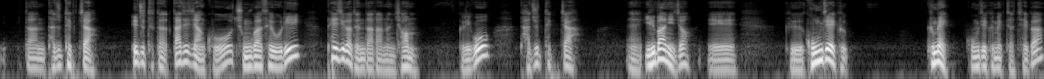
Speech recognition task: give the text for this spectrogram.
일단 다주택자 1주택자 따지지 않고 중과 세율이 폐지가 된다라는 점 그리고 다주택자 예, 일반이죠. 예, 그 공제 그 금액 공제 금액 자체가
